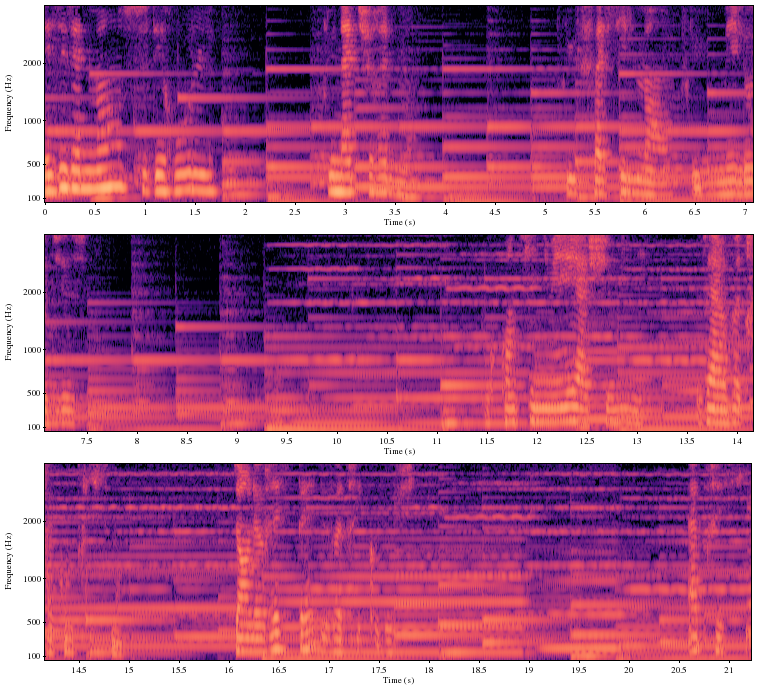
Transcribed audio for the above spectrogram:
les événements se déroulent plus naturellement, plus facilement, plus mélodieusement. Pour continuer à cheminer vers votre accomplissement dans le respect de votre écologie. Appréciez.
